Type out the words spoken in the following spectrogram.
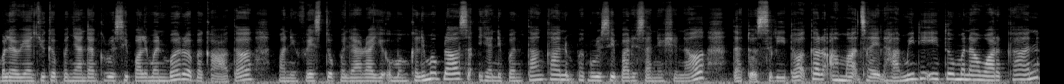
Beliau yang juga penyandang kerusi Parlimen Bera berkata manifesto pilihan raya umum ke-15 yang dibentangkan pengurusi Barisan Nasional Datuk Seri Dr. Ahmad Zaid Hamidi itu menawarkan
